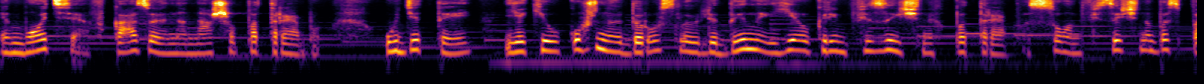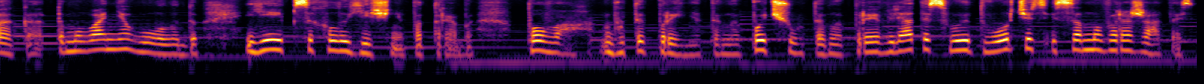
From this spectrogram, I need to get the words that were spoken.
Емоція вказує на нашу потребу. У дітей, як і у кожної дорослої людини, є, окрім фізичних потреб, сон, фізична безпека, тамування голоду, є і психологічні потреби, повага, бути прийнятими, почутими, проявляти свою творчість і самовиражатись.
